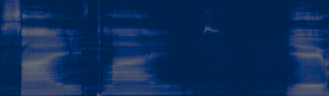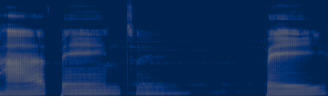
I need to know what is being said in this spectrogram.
safe place you have been to before,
